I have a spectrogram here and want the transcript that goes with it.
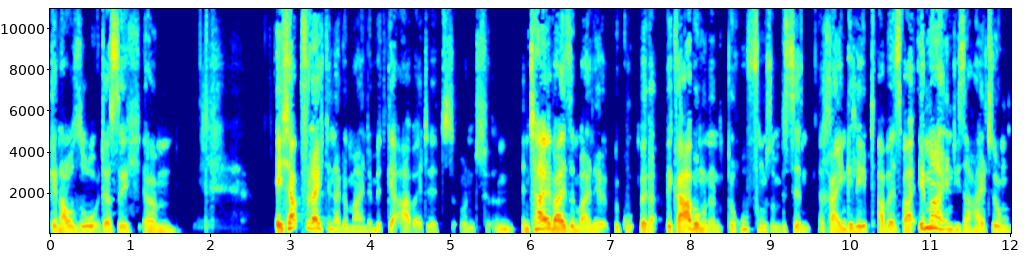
genau so, dass ich ähm, ich habe vielleicht in der Gemeinde mitgearbeitet und ähm, in teilweise meine Be Begabungen und Berufung so ein bisschen reingelebt, aber es war immer mhm. in dieser Haltung,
